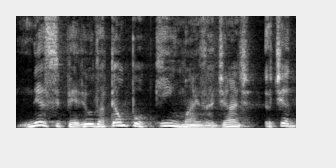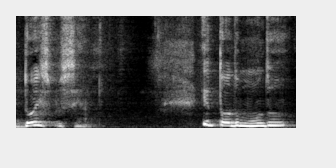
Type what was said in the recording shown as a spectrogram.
nesse período, até um pouquinho mais adiante, eu tinha 2%. E todo mundo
